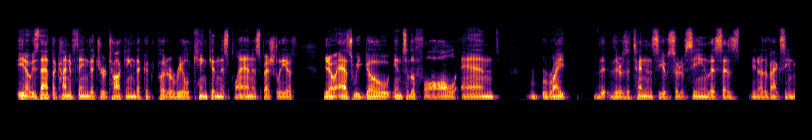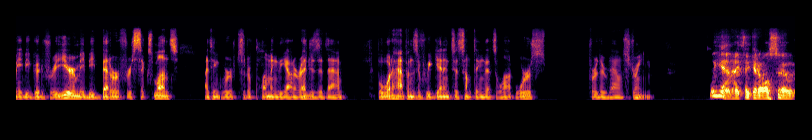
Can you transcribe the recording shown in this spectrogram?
you know, is that the kind of thing that you're talking that could put a real kink in this plan, especially if you know as we go into the fall and right th- there's a tendency of sort of seeing this as you know the vaccine may be good for a year, maybe better for six months. I think we're sort of plumbing the outer edges of that. But what happens if we get into something that's a lot worse further downstream? Well, yeah, and I think it also,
